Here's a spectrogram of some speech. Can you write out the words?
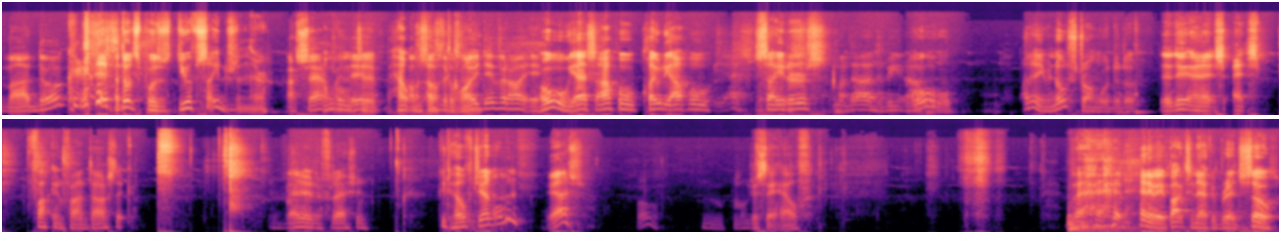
Mad Dog. I don't suppose. Do you have ciders in there? I certainly I'm going do. to help of, myself of the to one. cloudy variety. Oh yes, apple, cloudy apple ciders. my dad being a Oh, I didn't even know Strongwood did it. They do, and it's it's fucking fantastic. Very refreshing. Good health, gentlemen. Yes. Oh, I'll just say health. But Anyway, back to Nethy Bridge. So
